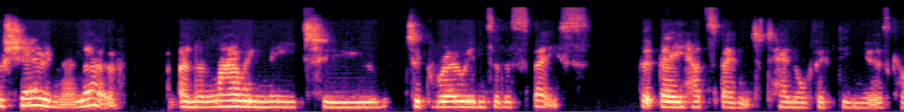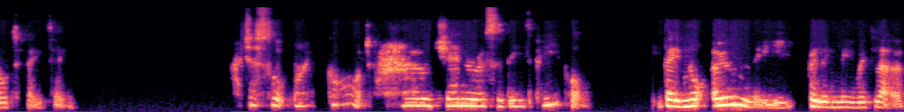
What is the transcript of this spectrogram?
for sharing their love and allowing me to to grow into the space that they had spent 10 or 15 years cultivating. I just thought, my God, how generous are these people? They're not only filling me with love,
